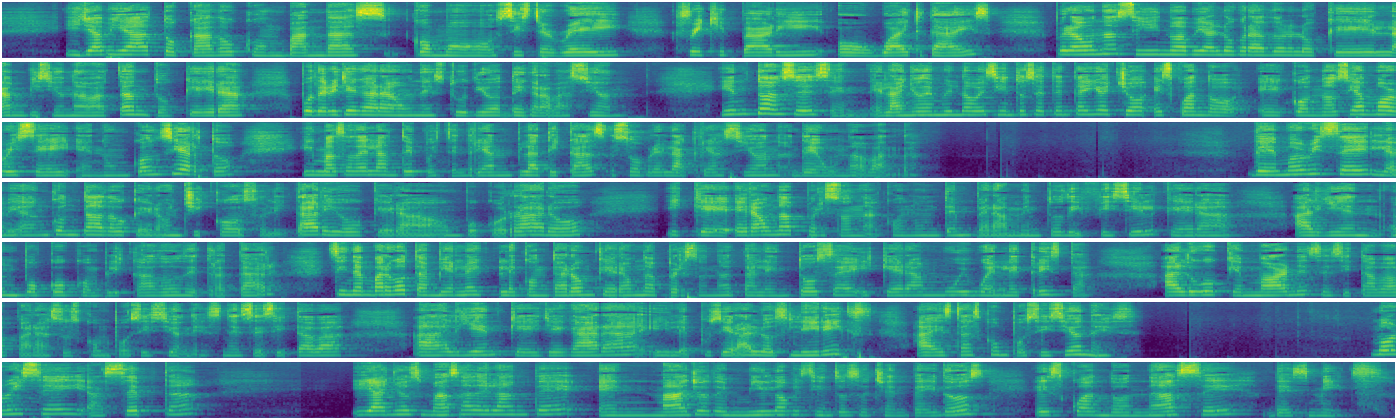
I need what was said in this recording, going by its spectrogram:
y ya había tocado con bandas como Sister Ray, Freaky Party o White Dice, pero aún así no había logrado lo que él ambicionaba tanto, que era poder llegar a un estudio de grabación. Y entonces, en el año de 1978 es cuando eh, conoce a Morrissey en un concierto y más adelante pues tendrían pláticas sobre la creación de una banda. De Morrissey le habían contado que era un chico solitario, que era un poco raro y que era una persona con un temperamento difícil, que era alguien un poco complicado de tratar. Sin embargo, también le, contaron que era una persona talentosa y que era muy buen letrista, algo que Marr necesitaba para sus composiciones. Necesitaba a alguien que llegara y le pusiera los lyrics a estas composiciones. Morrissey acepta y años más adelante, en mayo de 1982, es cuando nace The Smiths.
